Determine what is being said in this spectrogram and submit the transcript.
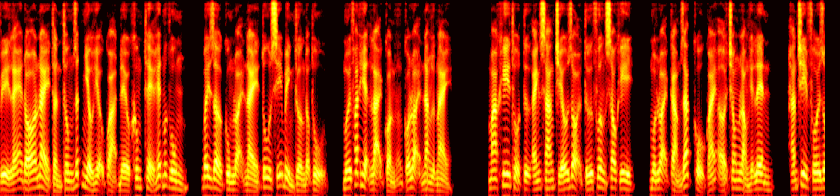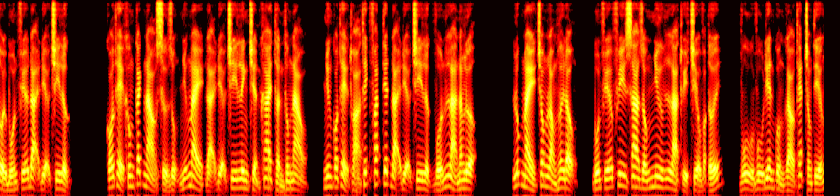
vì lẽ đó này thần thông rất nhiều hiệu quả đều không thể hết mức vùng, bây giờ cùng loại này tu sĩ bình thường độc thủ, mới phát hiện lại còn có loại năng lực này. Mà khi thổ tự ánh sáng chiếu rọi tứ phương sau khi, một loại cảm giác cổ quái ở trong lòng hiện lên, hắn chi phối rồi bốn phía đại địa chi lực. Có thể không cách nào sử dụng những này đại địa chi linh triển khai thần thông nào, nhưng có thể thỏa thích phát tiết đại địa chi lực vốn là năng lượng. Lúc này trong lòng hơi động, bốn phía phi xa giống như là thủy triều vào tới, vụ vụ điên cuồng gào thét trong tiếng,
